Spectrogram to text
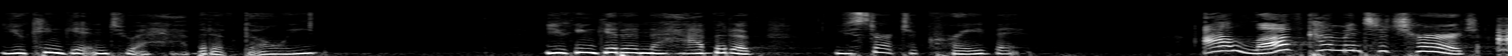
you can get into a habit of going. You can get in a habit of, you start to crave it. I love coming to church. I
